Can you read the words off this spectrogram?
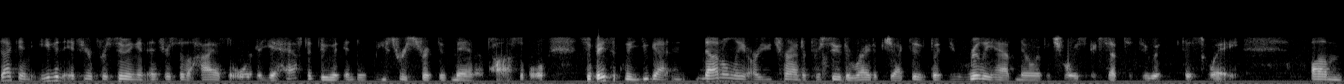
second, even if you're pursuing an interest of the highest order, you have to do it in the least restrictive manner possible. So basically, you got not only are you trying to pursue the right objective, but you really have no other choice except to do it this way. Um,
